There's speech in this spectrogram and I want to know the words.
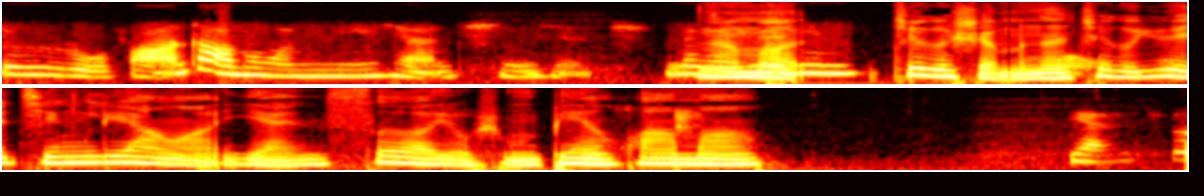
就是乳房胀痛明显轻些，那个月经这个什么呢？这个月经量啊，颜色有什么变化吗？颜色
